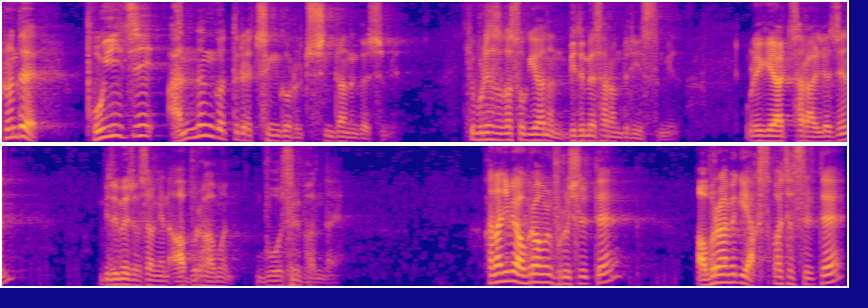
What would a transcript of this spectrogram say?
그런데 보이지 않는 것들의 증거를 주신다는 것입니다. 히브리서가 소개하는 믿음의 사람들이 있습니다. 우리에게 잘 알려진 믿음의 조상인 아브라함은 무엇을 봤나요? 하나님이 아브라함을 부르실 때 아브라함에게 약속하셨을 때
